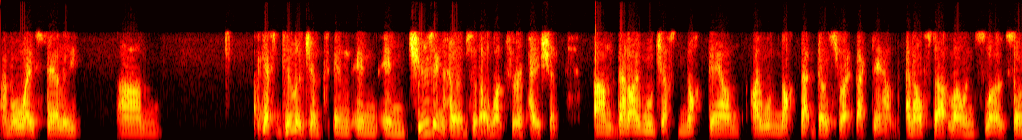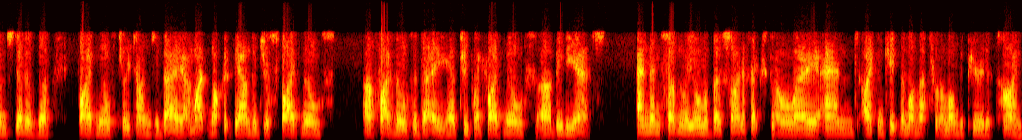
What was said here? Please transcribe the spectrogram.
I'm always fairly, um, I guess, diligent in, in in choosing herbs that I want for a patient. Um, that I will just knock down, I will knock that dose right back down, and I'll start low and slow. So instead of the five mils three times a day, I might knock it down to just five mils uh, five mils a day, uh, 2.5 mils uh, BDS. And then suddenly all of those side effects go away, and I can keep them on that for a longer period of time.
